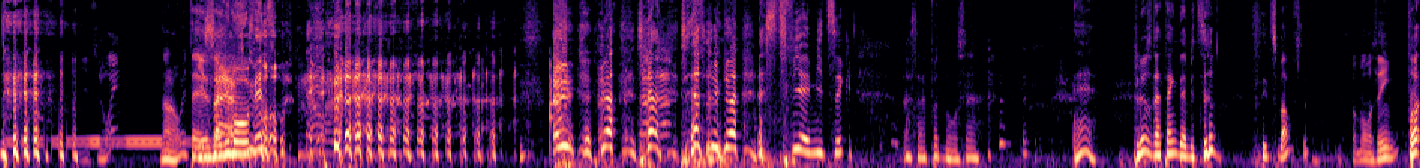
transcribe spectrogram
Es-tu loin? Non, non, il était. Salut mon fils! cette, rue-là, cette fille est mythique. Ah, ça n'a pas de bon sens. Hein? Plus d'attentes que d'habitude. C'est-tu bon, ça? C'est pas bon signe. Pas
